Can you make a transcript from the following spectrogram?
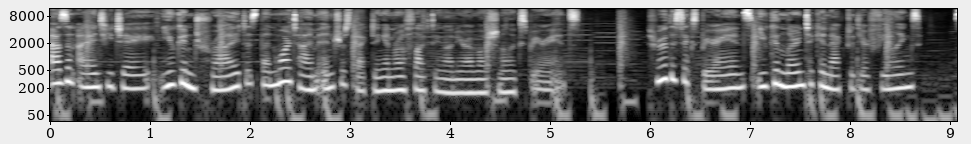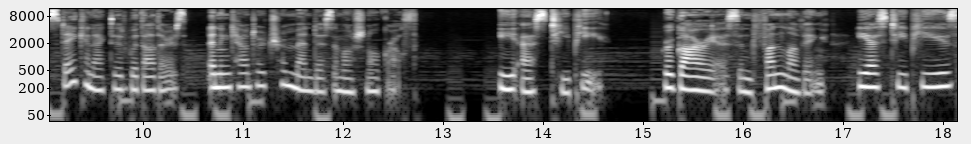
As an INTJ, you can try to spend more time introspecting and reflecting on your emotional experience. Through this experience, you can learn to connect with your feelings, stay connected with others, and encounter tremendous emotional growth. ESTP. Gregarious and fun-loving, ESTPs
